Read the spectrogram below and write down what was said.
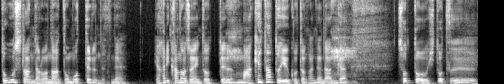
どうしたんだろうなと思ってるんですね。やはり彼女にとって負けたということがね、なんかちょっと一つ、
